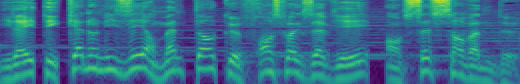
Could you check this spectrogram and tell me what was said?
il a été canonisé en même temps que François Xavier en 1622.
